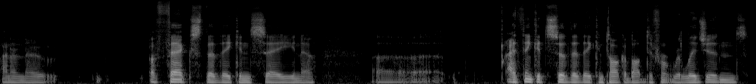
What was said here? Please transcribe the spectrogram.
I don't know effects that they can say, you know. Uh, I think it's so that they can talk about different religions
